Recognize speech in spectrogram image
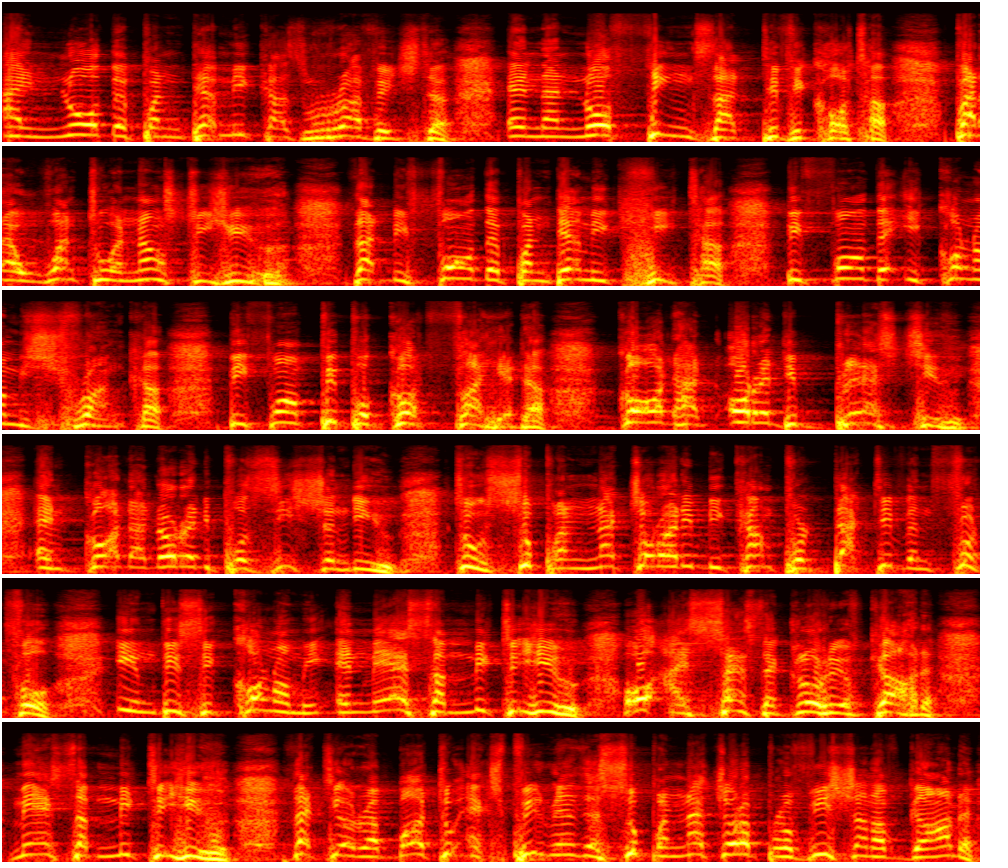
I know the pandemic has ravaged, and I know things are difficult. But I want to announce to you that before the pandemic hit, before the economy shrunk, before people got fired, God had already blessed you, and God had already positioned you to supernaturally become productive and fruitful in this economy. And may I submit to you, oh, I sense the glory of God. May I submit to you that you're about to experience the supernatural provision of God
